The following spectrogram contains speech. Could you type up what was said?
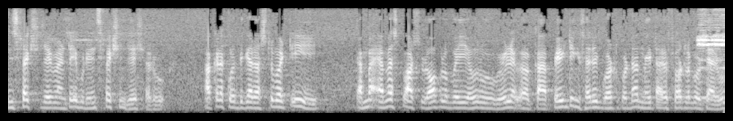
ఇన్స్పెక్షన్ చేయమంటే ఇప్పుడు ఇన్స్పెక్షన్ చేశారు. అక్కడ కొద్దిగా రెస్ట్ బట్టి ఎం ఎంఎస్ పార్ట్స్ లోపల పోయి ఎవరు ఒక పెయింటింగ్ సరిగ్గా కొట్టకుండా మిగతా చోట్ల కొట్టారు.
